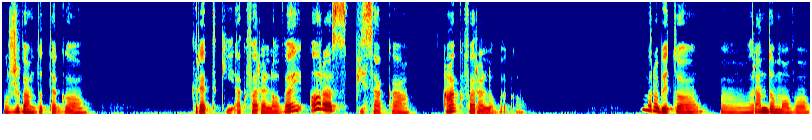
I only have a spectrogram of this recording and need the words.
Używam do tego kredki akwarelowej oraz pisaka akwarelowego. Robię to y, randomowo.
